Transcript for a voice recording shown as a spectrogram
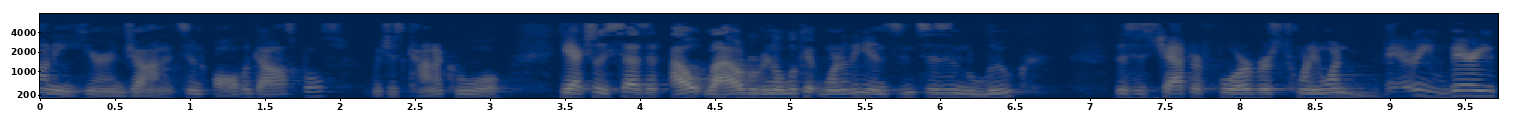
funny here in John. It's in all the Gospels, which is kind of cool. He actually says it out loud. We're going to look at one of the instances in Luke. This is chapter 4, verse 21, very, very,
